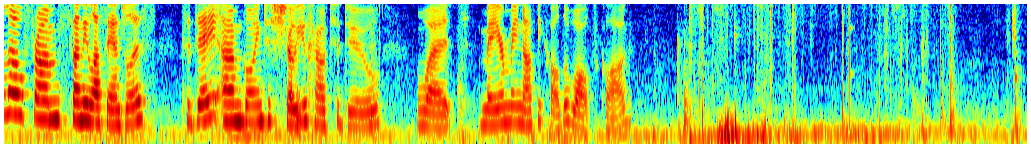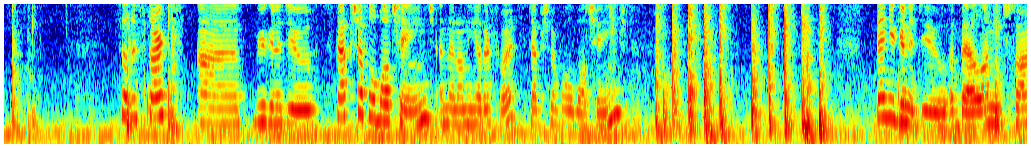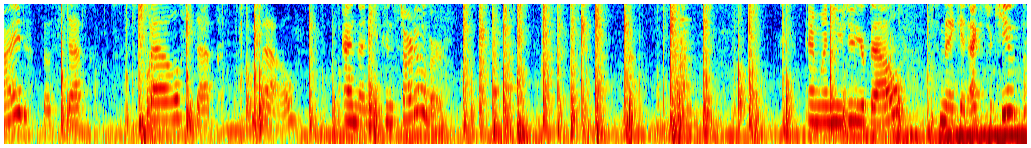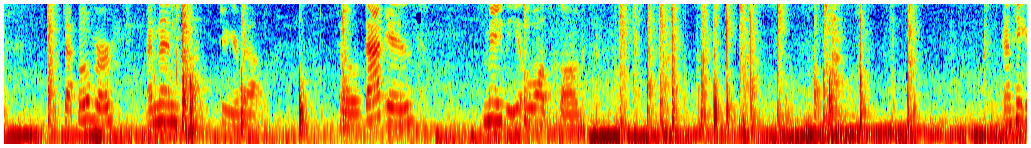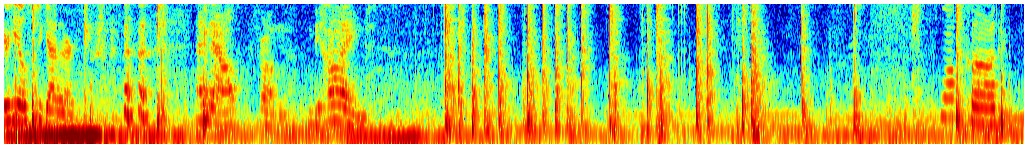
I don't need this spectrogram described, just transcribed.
Hello from sunny Los Angeles. Today I'm going to show you how to do what may or may not be called a waltz clog. So this starts, uh, we're going to do step shuffle ball change and then on the other foot step shuffle ball change. Then you're going to do a bell on each side. So step, bell, step, bell, and then you can start over. And when you do your bell, to make it extra cute, step over and then do your bell. So that is maybe a waltz clog. And hit your heels together. and now from behind. Waltz clog.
